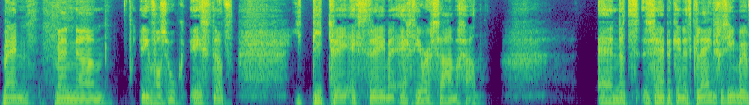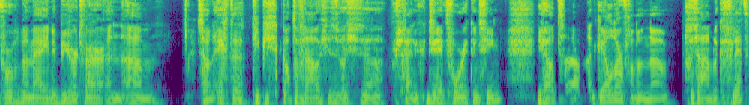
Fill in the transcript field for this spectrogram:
Mijn mijn um, invalshoek is dat die twee extremen echt heel erg samengaan. En dat heb ik in het klein gezien, bijvoorbeeld bij mij in de buurt, waar een. Um, Zo'n echte typisch kattenvrouwtje, zoals je ze waarschijnlijk direct voor je kunt zien. Die had een kelder van een gezamenlijke flat.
